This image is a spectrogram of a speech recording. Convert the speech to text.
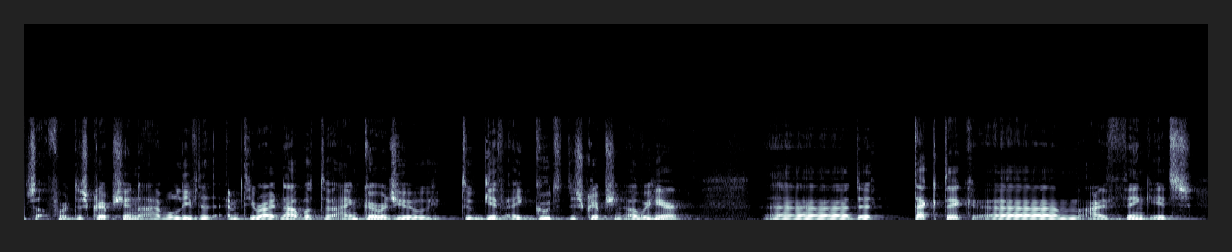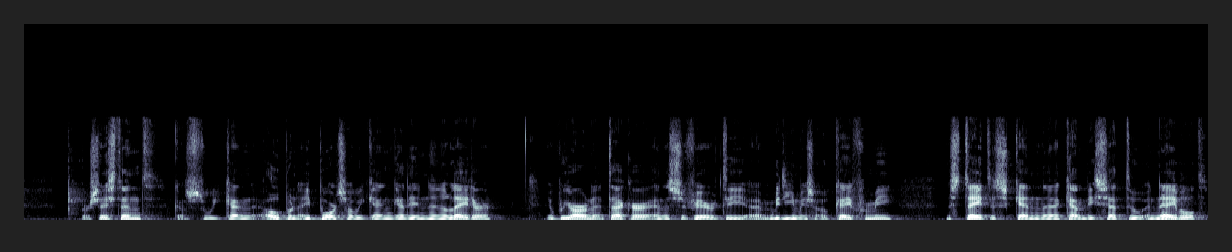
so for description I will leave that empty right now but uh, I encourage you to give a good description over here uh, the tactic um, I think it's persistent because we can open a port so we can get in uh, later if we are an attacker and the severity uh, medium is okay for me. The status can, uh, can be set to enabled.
